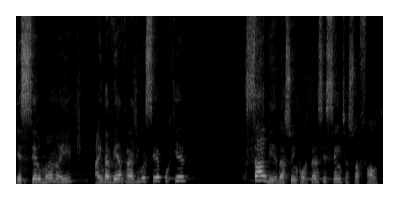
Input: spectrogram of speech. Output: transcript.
Esse ser humano aí ainda vem atrás de você porque sabe da sua importância e sente a sua falta.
